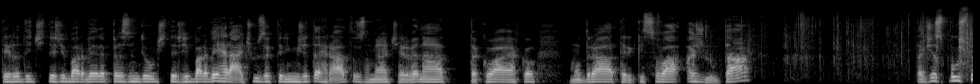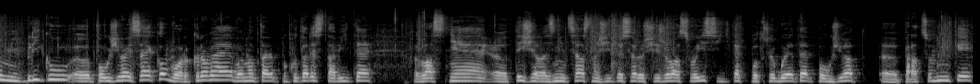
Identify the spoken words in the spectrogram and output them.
Tyhle ty čtyři barvy reprezentují čtyři barvy hráčů, za který můžete hrát, to znamená červená, taková jako modrá, tyrkysová a žlutá. Takže spoustu míblíků eh, používají se jako workerové, ono tady, pokud tady stavíte vlastně eh, ty železnice a snažíte se rozšiřovat svoji síť, tak potřebujete používat eh, pracovníky,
